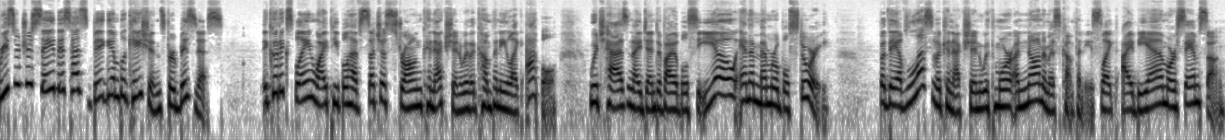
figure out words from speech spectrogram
Researchers say this has big implications for business. It could explain why people have such a strong connection with a company like Apple, which has an identifiable CEO and a memorable story. But they have less of a connection with more anonymous companies like IBM or Samsung.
